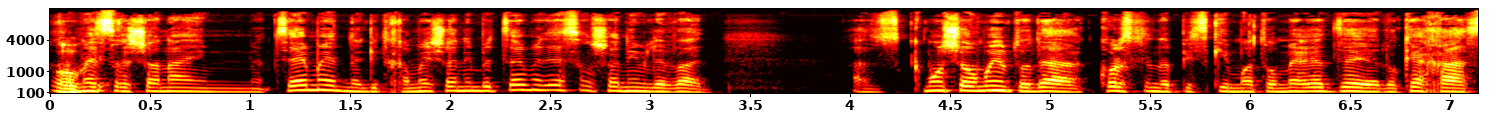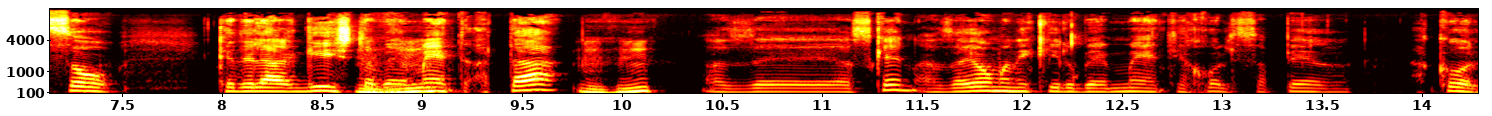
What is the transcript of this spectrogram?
אוקיי. 15 שנה עם הצמד, נגיד חמש שנים בצמד, עשר שנים לבד. אז כמו שאומרים, אתה יודע, כל סטנדאפיסט כמעט אומר את זה, לוקח לך עשור כדי להרגיש שאתה מהמם. באמת אתה. מהמם. אז, אה, אז כן, אז היום אני כאילו באמת יכול לספר הכל.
